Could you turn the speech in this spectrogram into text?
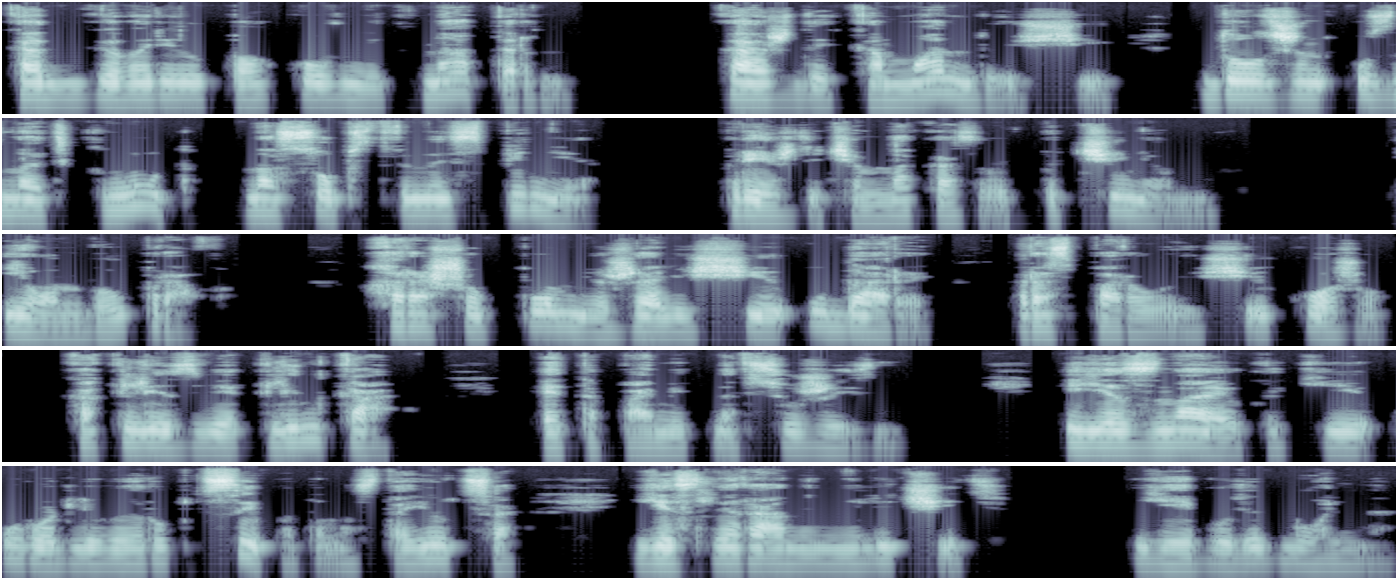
Как говорил полковник Натерн, каждый командующий должен узнать кнут на собственной спине, прежде чем наказывать подчиненных. И он был прав. Хорошо помню жалящие удары, распарывающие кожу, как лезвие клинка. Это память на всю жизнь. И я знаю, какие уродливые рубцы потом остаются, если раны не лечить. Ей будет больно.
